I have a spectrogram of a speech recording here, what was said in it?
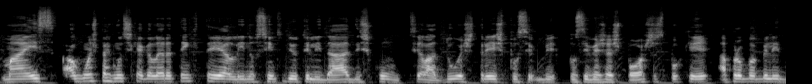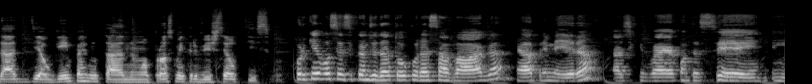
mas algumas perguntas que a galera tem que ter ali no cinto de utilidades com, sei lá, duas, três possíveis respostas, porque a probabilidade de alguém perguntar numa próxima entrevista é altíssima. Por que você se candidatou por essa vaga? É a primeira. Acho que vai acontecer em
